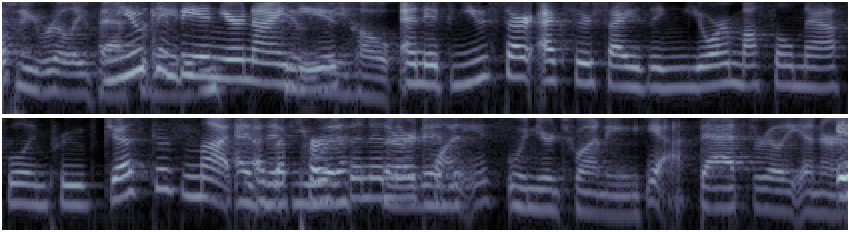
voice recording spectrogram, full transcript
actually really fascinating. You can be in your Gives me 90s, hope. and if you start exercising, your muscle mass will improve just as much as, if a person in their 20s. when you're 20. Yeah. that's really interesting.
